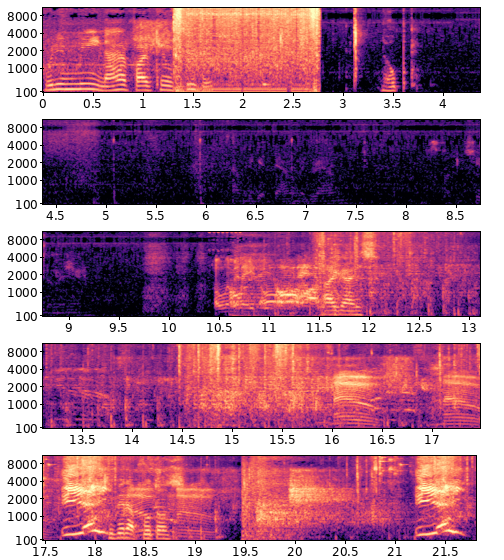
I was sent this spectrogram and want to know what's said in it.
What do you mean? I have five kills too, dude. Nope. Eliminate. Hi guys. Move. Move. Keep it up, putos. Move.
